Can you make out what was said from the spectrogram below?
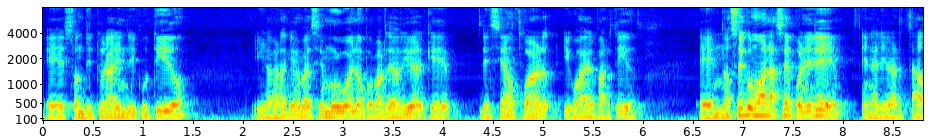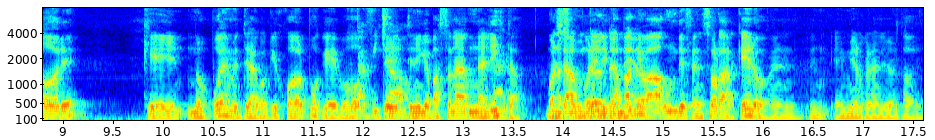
eh, son titulares indiscutidos y la verdad que me parece muy bueno por parte de River que desean jugar igual el partido. Eh, no sé cómo van a hacer ponerle en la Libertadores que no pueden meter a cualquier jugador porque vos te- tenés que pasar una, una lista. Claro. Bueno, o sea, según ponele, capaz que va un defensor de arquero el, el- el miércoles en Libertadores.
